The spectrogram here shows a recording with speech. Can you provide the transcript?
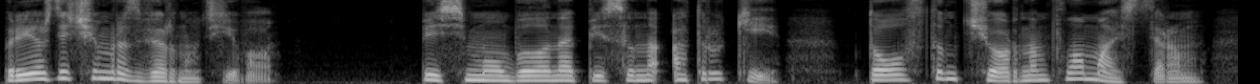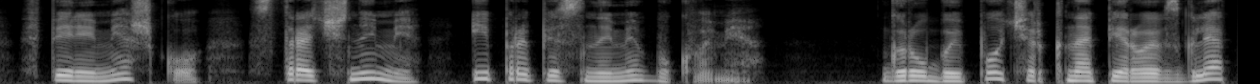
прежде чем развернуть его. Письмо было написано от руки, толстым черным фломастером, вперемешку с строчными и прописными буквами. Грубый почерк, на первый взгляд,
